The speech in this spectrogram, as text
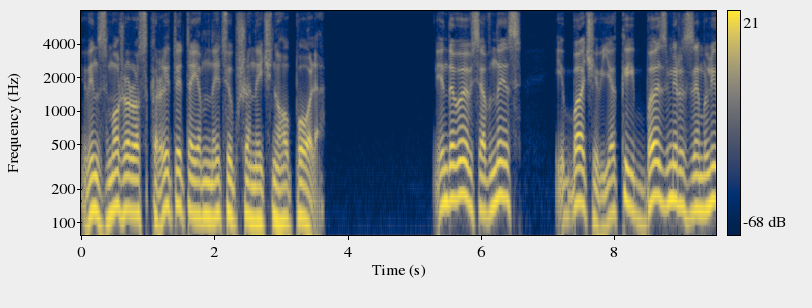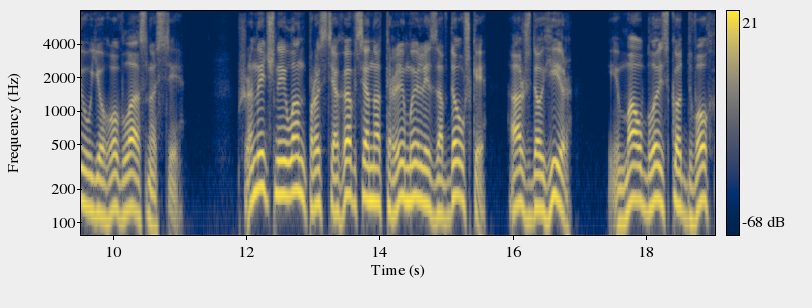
він зможе розкрити таємницю пшеничного поля. Він дивився вниз і бачив, який безмір землі у його власності. Пшеничний лан простягався на три милі завдовжки аж до гір і мав близько двох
